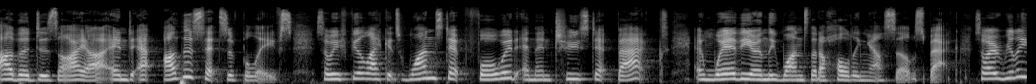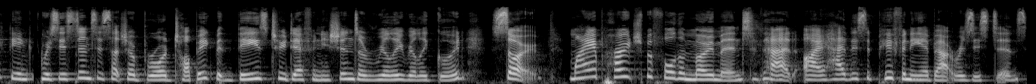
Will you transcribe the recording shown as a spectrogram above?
other desire and other sets of beliefs. So we feel like it's one step forward and then two step back, and we're the only ones that are holding ourselves back. So I really think resistance is such a broad topic, but these two definitions are really, really good. So my approach before the moment that I had this epiphany about resistance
